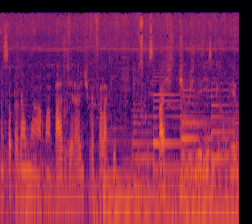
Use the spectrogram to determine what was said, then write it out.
mas só para dar uma, uma base geral, a gente vai falar aqui dos principais tipos de lirismo que ocorreram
